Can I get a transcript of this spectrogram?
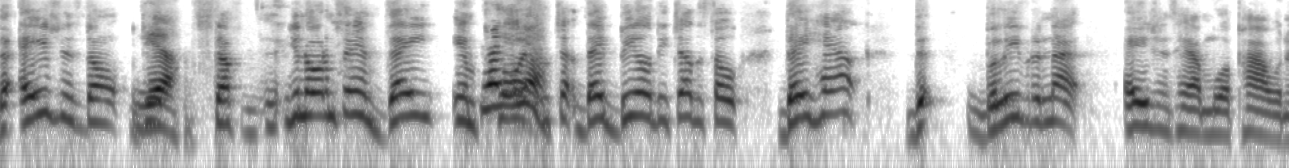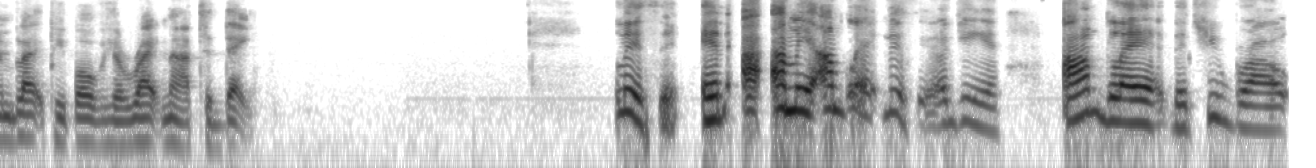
The Asians don't yeah stuff. You know what I'm saying? They employ yeah, yeah. each other. They build each other. So they have. The, believe it or not, Asians have more power than black people over here right now today. Listen, and I, I mean, I'm glad. Listen again. I'm glad that you brought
